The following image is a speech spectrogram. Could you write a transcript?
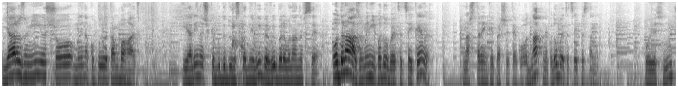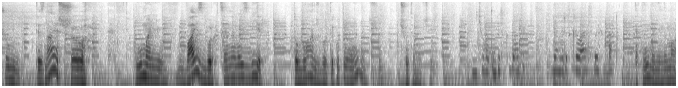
я розумію, що ми накупили там багатько. І Аліночки буде дуже складний вибір, вибере вона не все. Одразу мені подобається цей келих, наш старенький перший теку, однак не подобається цей представник. Поясню чому. Ти знаєш, що Умань Вайсбург це не Вайсбір, то Бланшбург. Ти купила Умань? Що? Чого ти мовчиш? Нічого тобі сказати. Я не розкриваю своїх карт. Так в Умані нема.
